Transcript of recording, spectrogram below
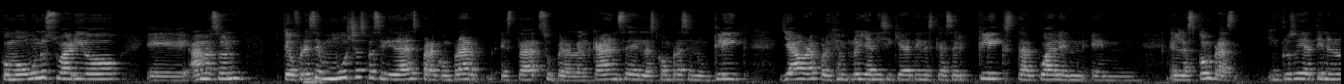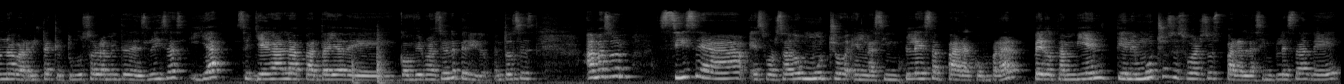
Como un usuario eh, Amazon te ofrece muchas facilidades para comprar. Está súper al alcance, las compras en un clic. Ya ahora, por ejemplo, ya ni siquiera tienes que hacer clics tal cual en, en, en las compras incluso ya tienen una barrita que tú solamente deslizas y ya se llega a la pantalla de confirmación de pedido. Entonces, Amazon sí se ha esforzado mucho en la simpleza para comprar, pero también tiene muchos esfuerzos para la simpleza de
